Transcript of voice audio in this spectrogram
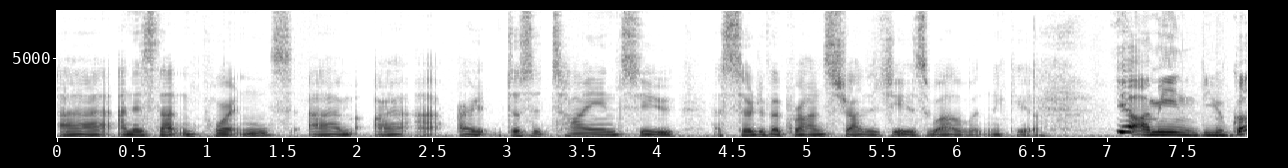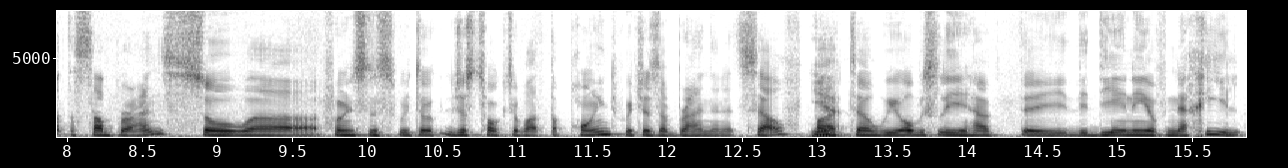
Uh, and is that important? Um, or, or does it tie into a sort of a brand strategy as well with Nakheel? Yeah, I mean, you've got the sub brands. So, uh, for instance, we talk, just talked about the Point, which is a brand in itself, Yeah. but uh, we obviously have the, the DNA of Nakheel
